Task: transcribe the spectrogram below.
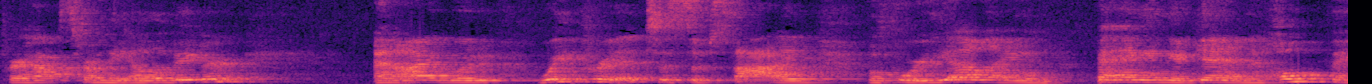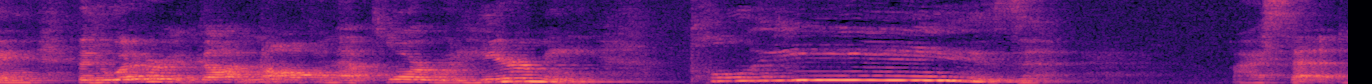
perhaps from the elevator, and I would wait for it to subside before yelling, banging again, hoping that whoever had gotten off on that floor would hear me. Please, I said.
